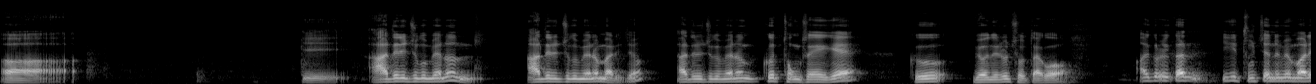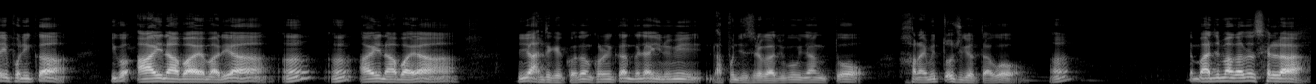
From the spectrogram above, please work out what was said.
어, 이 아들이 죽으면은 아들이 죽으면은 말이죠. 아들이 죽으면은 그 동생에게 그 며느리를 줬다고. 아 그러니까 이게 둘째 놈의 말에 보니까 이거 아이 나봐야 말이야. 어? 어? 아이 나봐야 이게 안 되겠거든. 그러니까 그냥 이놈이 나쁜 짓을 해가지고 그냥 또 하나님이 또 죽였다고. 어? 마지막 아들 셀라.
